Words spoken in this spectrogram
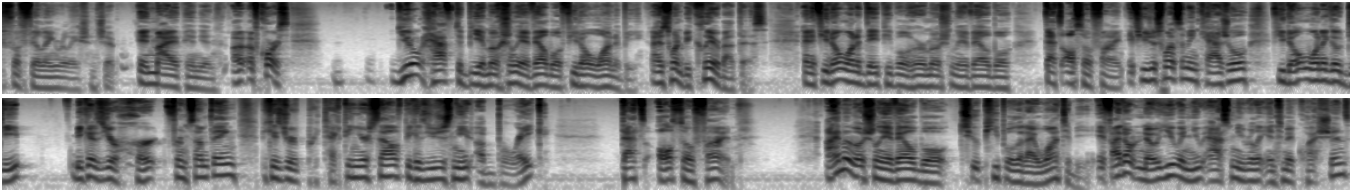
fulfilling relationship, in my opinion. Of course, you don't have to be emotionally available if you don't want to be. I just want to be clear about this. And if you don't want to date people who are emotionally available, that's also fine. If you just want something casual, if you don't want to go deep because you're hurt from something, because you're protecting yourself, because you just need a break, that's also fine. I'm emotionally available to people that I want to be. If I don't know you and you ask me really intimate questions,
